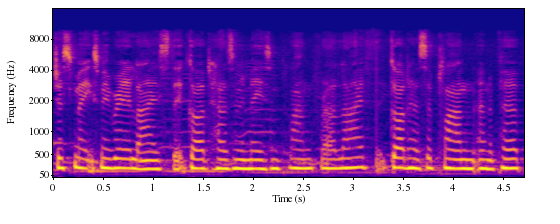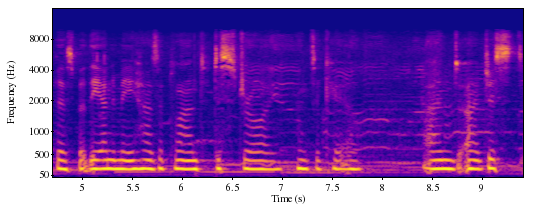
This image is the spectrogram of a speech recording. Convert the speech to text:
just makes me realise that God has an amazing plan for our life. God has a plan and a purpose, but the enemy has a plan to destroy and to kill. And I just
